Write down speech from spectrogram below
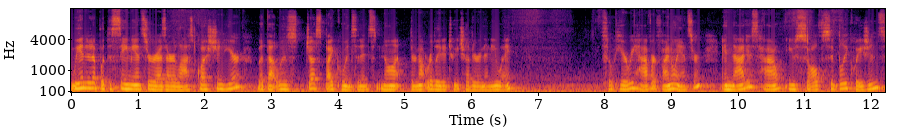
We ended up with the same answer as our last question here, but that was just by coincidence. Not They're not related to each other in any way. So here we have our final answer, and that is how you solve simple equations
